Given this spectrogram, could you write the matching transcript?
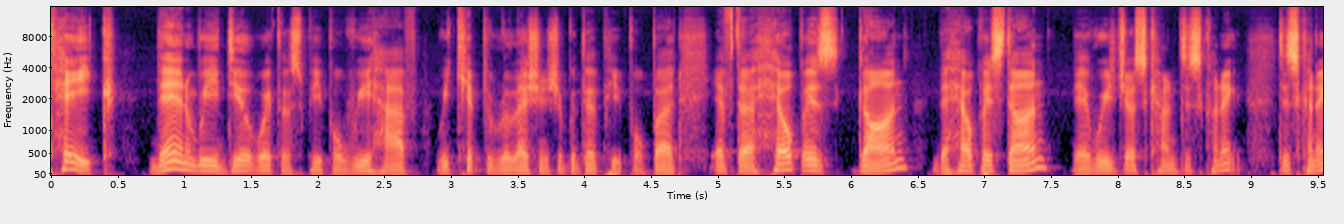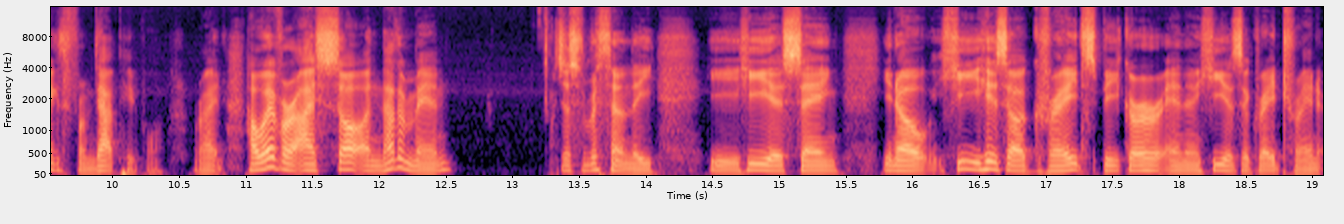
take then we deal with those people. We have we keep the relationship with the people. But if the help is gone the help is done then we just kind of disconnect disconnect from that people right? However i saw another man just recently. He, he is saying you know he is a great speaker and he is a great train,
